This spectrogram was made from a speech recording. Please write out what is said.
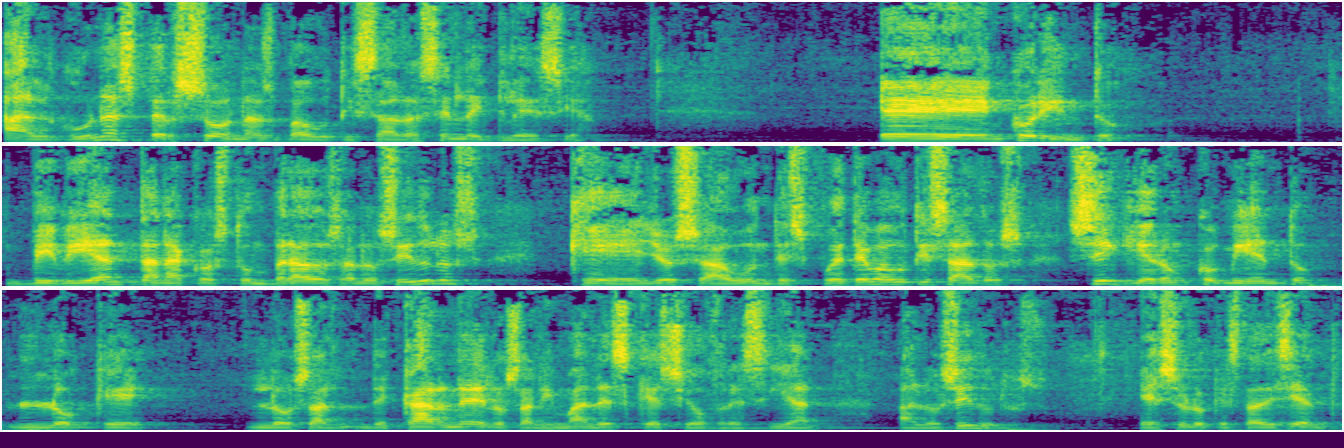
Algunas personas bautizadas en la iglesia en Corinto vivían tan acostumbrados a los ídolos que ellos, aún después de bautizados, siguieron comiendo lo que los de carne de los animales que se ofrecían a los ídolos. Eso es lo que está diciendo.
